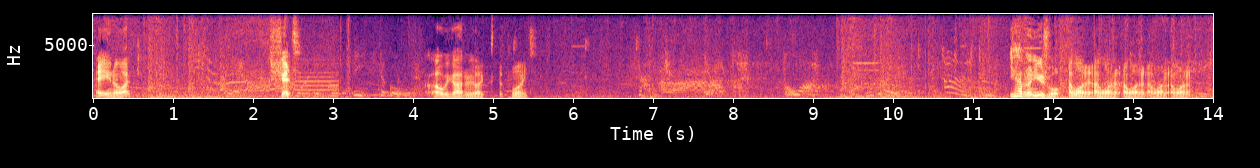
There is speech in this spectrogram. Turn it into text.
Hey, you know what? Shit! Oh, we got her, like, the point. You have an unusual. I want it, I want it, I want it, I want it, I want it.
